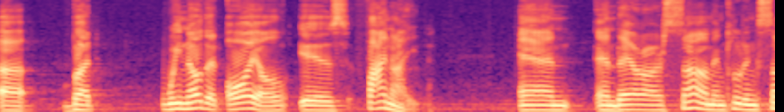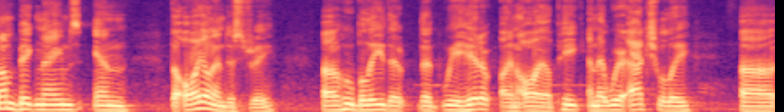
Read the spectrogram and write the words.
Uh, but we know that oil is finite. And, and there are some, including some big names in the oil industry, uh, who believe that, that we hit an oil peak and that we're actually uh,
